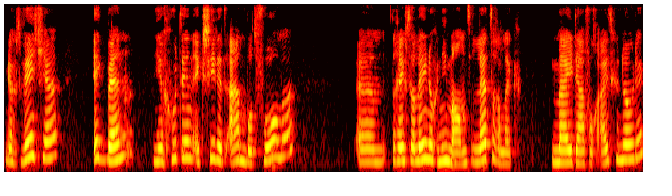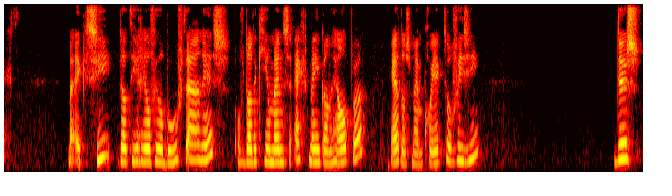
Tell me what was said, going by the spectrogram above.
Ik dacht, weet je, ik ben hier goed in, ik zie dit aanbod voor me. Um, er heeft alleen nog niemand letterlijk mij daarvoor uitgenodigd. Maar ik zie dat hier heel veel behoefte aan is, of dat ik hier mensen echt mee kan helpen. Ja, dat is mijn projectorvisie. Dus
